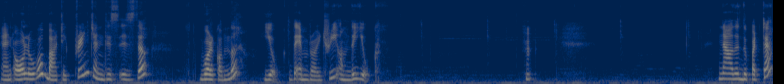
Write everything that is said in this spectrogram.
and all over batik print and this is the work on the yoke the embroidery on the yoke hmm. Now the dupatta,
